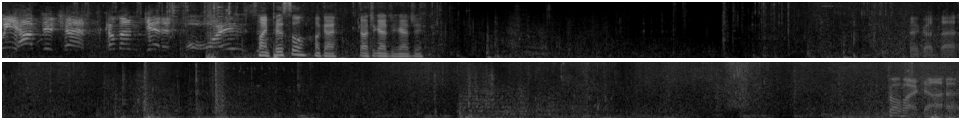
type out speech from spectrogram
We have the chest. Come and get it, boys. Fine pistol? Okay. Gotcha, gotcha, gotcha. I got that. Oh my god.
